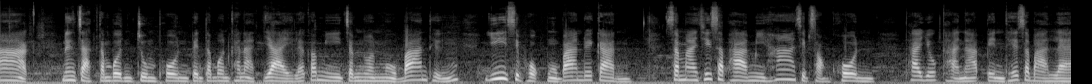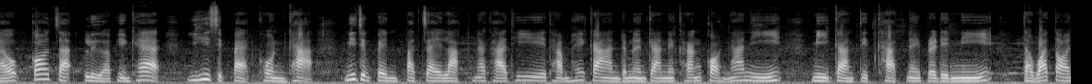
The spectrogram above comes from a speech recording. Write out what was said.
มาก เนื่องจากตำบลจุมพลเป็นตำบลขนาดใหญ่ แล้วก็มีจำนวนหมู่บ้านถึง26 หมู่บ้านด้วยกัน สมาชิกสภามี 52 คน ถ้ายกฐานะเป็นเทศบาลแล้วก็จะเหลือเพียงแค่ 28 คนค่ะ นี่จึงเป็นปัจจัยหลักนะคะที่ทำให้การดำเนินการในครั้งก่อนหน้านี้ มีการติดขัดในประเด็นนี้แต่ว่าตอน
